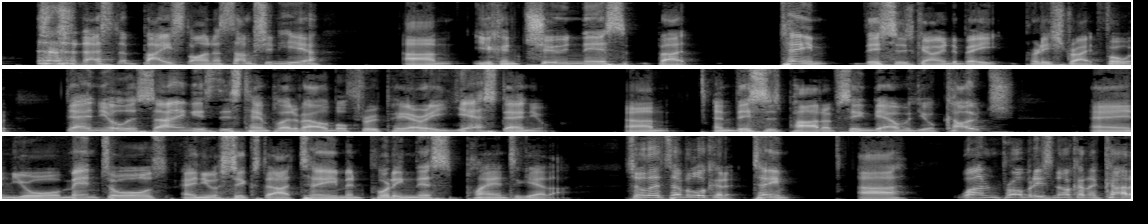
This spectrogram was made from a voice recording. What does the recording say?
that's the baseline assumption here. Um, you can tune this, but team, this is going to be pretty straightforward. Daniel is saying, is this template available through PRE? Yes, Daniel. Um, and this is part of sitting down with your coach and your mentors and your six star team and putting this plan together. So let's have a look at it. Team, uh, one property's not going to cut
